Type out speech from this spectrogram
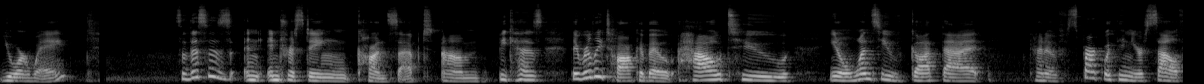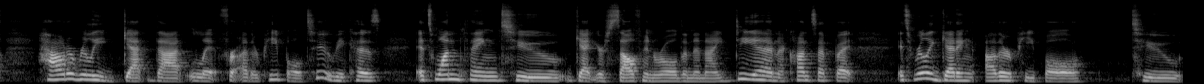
your way. So, this is an interesting concept um, because they really talk about how to, you know, once you've got that kind of spark within yourself, how to really get that lit for other people too because it's one thing to get yourself enrolled in an idea and a concept but it's really getting other people to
